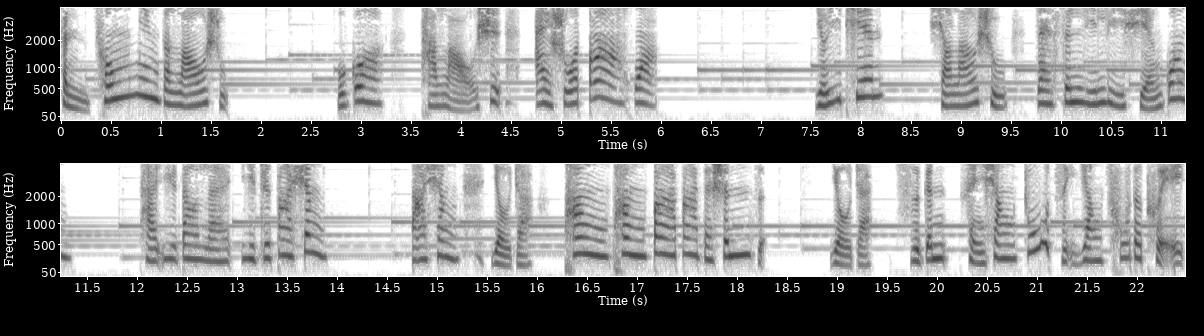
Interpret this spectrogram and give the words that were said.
很聪明的老鼠，不过它老是爱说大话。有一天，小老鼠在森林里闲逛，它遇到了一只大象。大象有着胖胖大大的身子，有着四根很像柱子一样粗的腿。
